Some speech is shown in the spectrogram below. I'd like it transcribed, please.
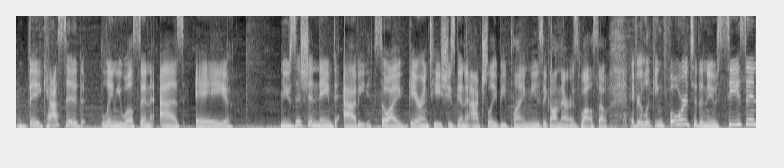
they casted Lainey Wilson as a musician named Abby. So I guarantee she's going to actually be playing music on there as well. So if you're looking forward to the new season,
